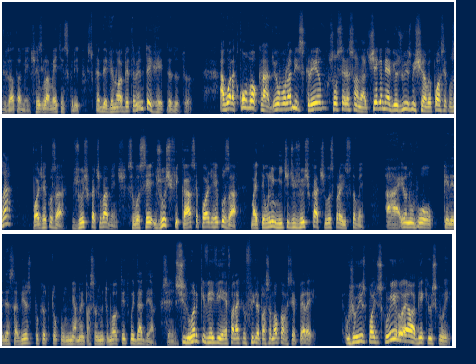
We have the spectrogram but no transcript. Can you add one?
Exatamente, regularmente inscrito. Se ficar devendo a OAB também não tem jeito, né, doutor? Agora, convocado, eu vou lá, me inscrevo, sou selecionado. Chega a minha vez, o juiz me chama, eu posso recusar? Pode recusar, justificativamente. Se você justificar, você pode recusar, mas tem um limite de justificativas para isso também. Ah, eu não vou querer dessa vez porque eu estou com minha mãe passando muito mal, eu tenho que cuidar dela. Sim. Se no ano que vem vier falar que o filho vai passar mal, você, peraí. O juiz pode excluir ou é a OAB que o exclui?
